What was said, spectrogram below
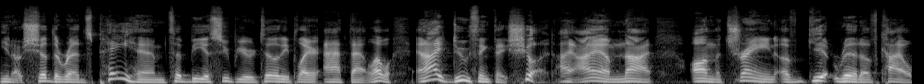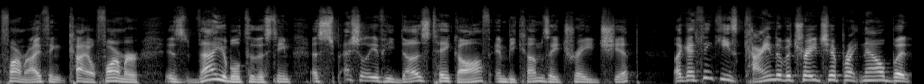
you know, should the Reds pay him to be a super utility player at that level? And I do think they should. I, I am not on the train of get rid of Kyle Farmer. I think Kyle Farmer is valuable to this team, especially if he does take off and becomes a trade chip. Like, I think he's kind of a trade chip right now, but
